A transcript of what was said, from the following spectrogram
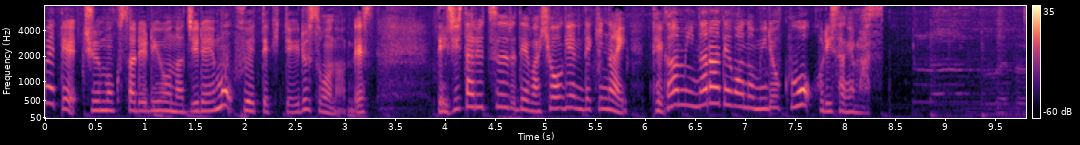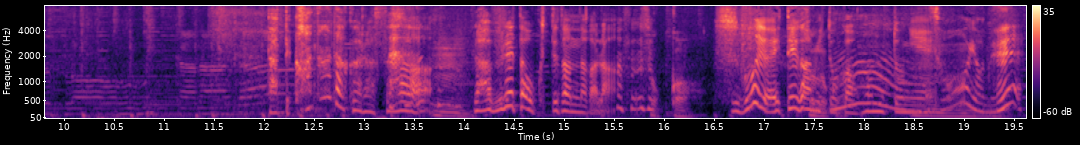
めて注目されるような事例も増えてきているそうなんです。デジタルツールでは表現できない手紙ならではの魅力を掘り下げます。だってカナダからさ、うん。ラブレター送ってたんだから。そっか。すごいよ絵手紙とか本当に。そうよね。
